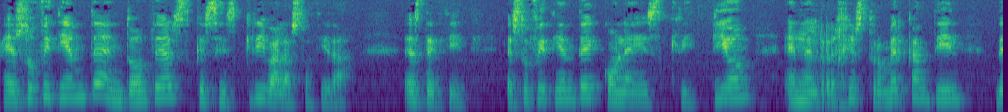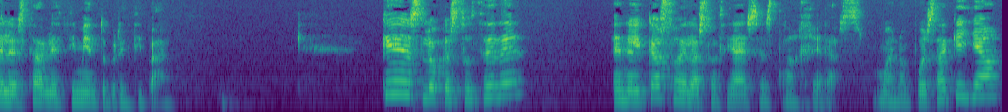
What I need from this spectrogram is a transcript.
es suficiente entonces que se inscriba la sociedad. Es decir, es suficiente con la inscripción en el registro mercantil del establecimiento principal. ¿Qué es lo que sucede en el caso de las sociedades extranjeras? Bueno, pues aquí ya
